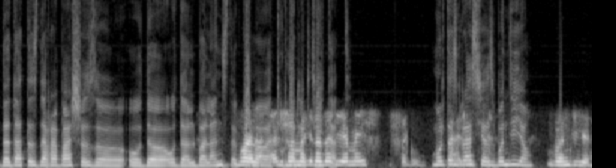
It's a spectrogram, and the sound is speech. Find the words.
de dates de rebaixes uh, o, de, o del balanç de bueno, com ha tornat l'activitat. Això m'agradaria més segur. Moltes gràcies, bon dia. Bon dia.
